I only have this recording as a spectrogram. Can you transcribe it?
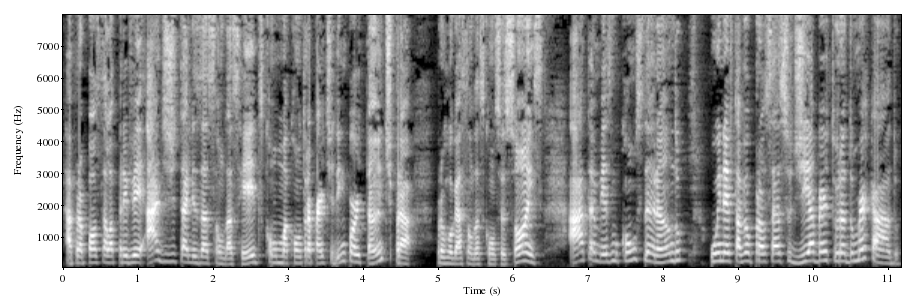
a proposta ela prevê a digitalização das redes como uma contrapartida importante para prorrogação das concessões, até mesmo considerando o inevitável processo de abertura do mercado.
